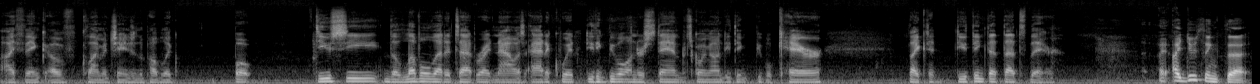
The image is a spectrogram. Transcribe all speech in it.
I think, of climate change in the public, but do you see the level that it's at right now as adequate? Do you think people understand what's going on? Do you think people care? Like, do you think that that's there? I, I do think that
